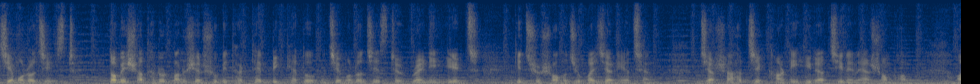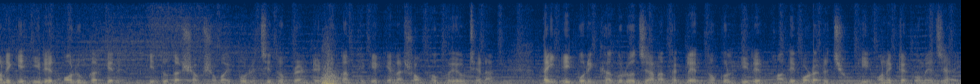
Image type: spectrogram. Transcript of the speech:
জেমোলজিস্ট তবে সাধারণ মানুষের সুবিধার্থে বিখ্যাত জেমোলজিস্ট রেনি হিটস কিছু সহজ উপায় জানিয়েছেন, যার সাহায্যে খাঁটি হীরা চিনে নেওয়া সম্ভব। অনেকে হীরের অলঙ্কার কেনেন, কিন্তু তা সবসময় পরিচিত ব্র্যান্ডের দোকান থেকে কেনা সম্ভব হয়ে ওঠে না। তাই এই পরীক্ষাগুলো জানা থাকলে নকল হীরের ফাঁদে পড়ার ঝুঁকি অনেকটা কমে যায়।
